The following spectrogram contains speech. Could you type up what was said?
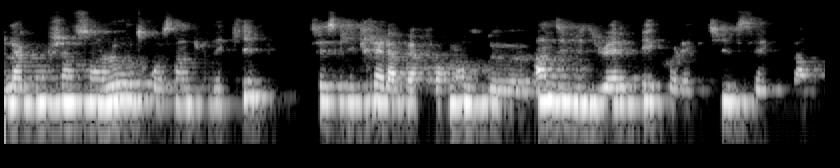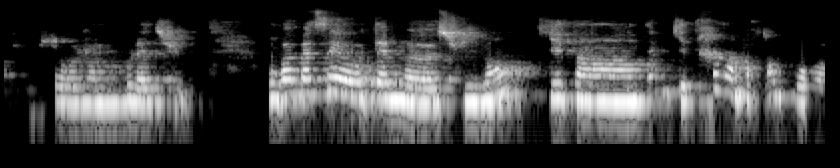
la confiance en l'autre au sein d'une équipe, c'est ce qui crée la performance de, individuelle et collective, c'est évident. Je te rejoins beaucoup là-dessus. On va passer au thème euh, suivant, qui est un thème qui est très important pour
